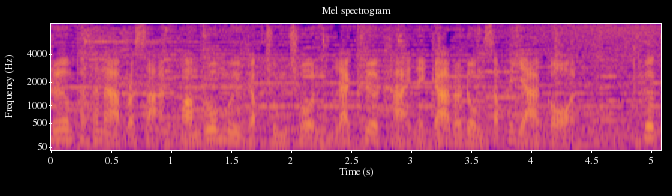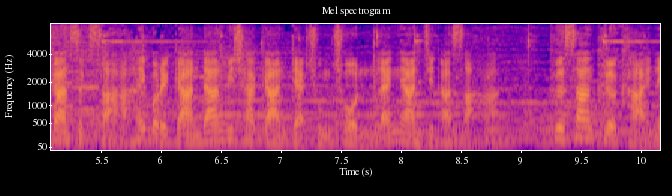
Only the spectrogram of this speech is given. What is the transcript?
เริ่มพัฒนาประสานความร่วมมือกับชุมชน และเครือข่ายในการระดมทรัพยากร เพื่อการศึกษาให้บริการด้านวิชาการแก่ชุมชน และงานจิตอาสา เพื่อสร้างเครือข่ายใน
